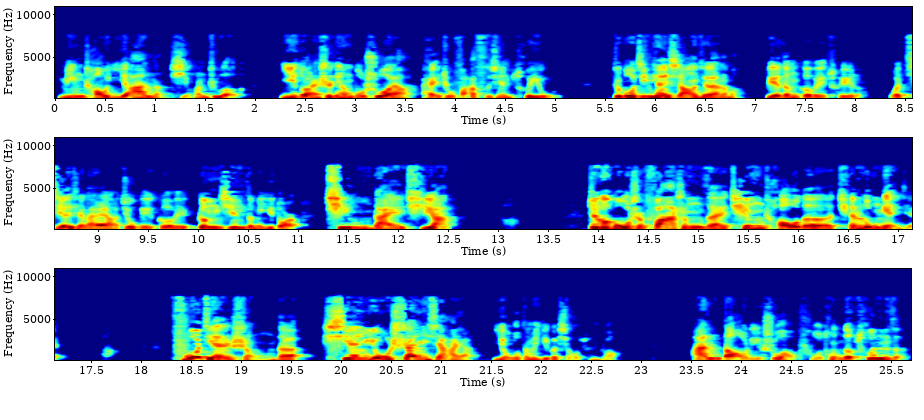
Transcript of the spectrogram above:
明朝疑案呢，喜欢这个。一段时间不说呀，哎，就发私信催我。这不，今天想起来了吗？别等各位催了，我接下来呀就给各位更新这么一段清代奇案啊。这个故事发生在清朝的乾隆年间啊，福建省的仙游山下呀有这么一个小村庄。按道理说，普通的村子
